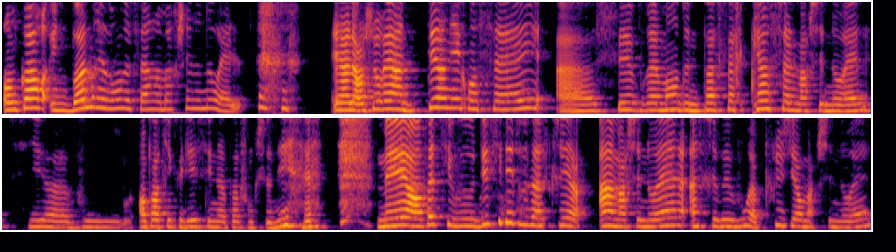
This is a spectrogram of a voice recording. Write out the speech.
encore une bonne raison de faire un marché de Noël. Et alors, j'aurais un dernier conseil, euh, c'est vraiment de ne pas faire qu'un seul marché de Noël, si euh, vous, en particulier, s'il n'a pas fonctionné. Mais en fait, si vous décidez de vous inscrire à un marché de Noël, inscrivez-vous à plusieurs marchés de Noël,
